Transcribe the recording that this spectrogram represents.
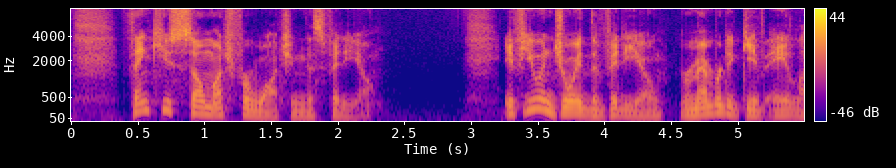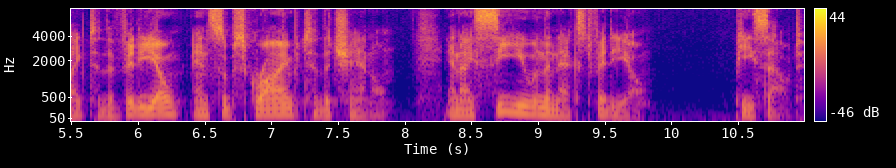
Thank you so much for watching this video. If you enjoyed the video, remember to give a like to the video and subscribe to the channel. And I see you in the next video. Peace out.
